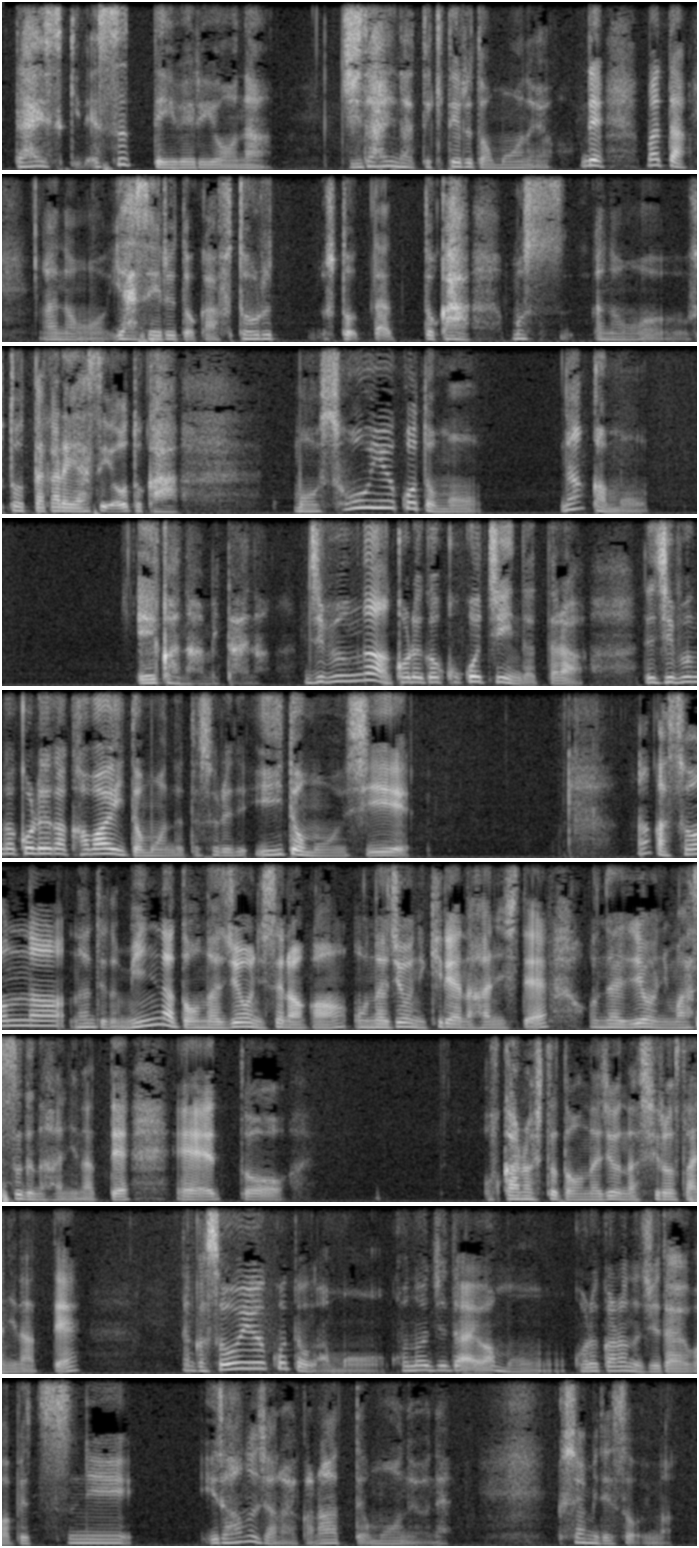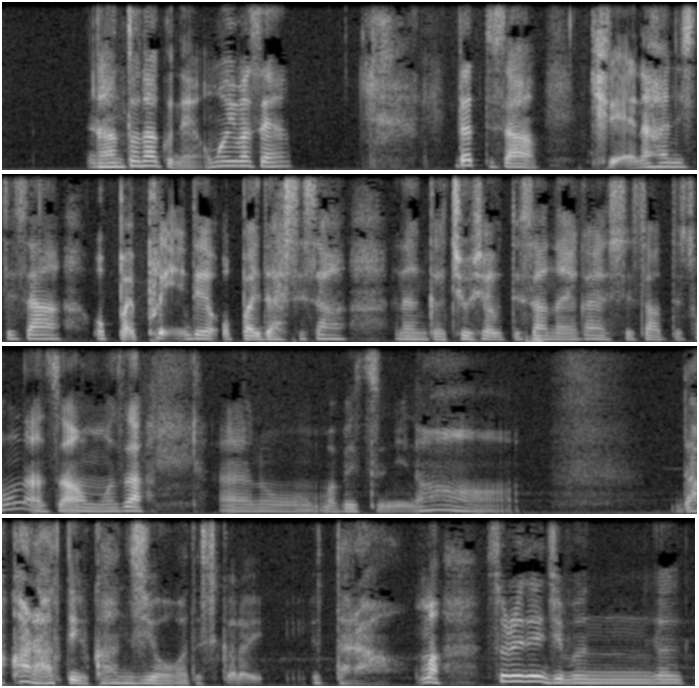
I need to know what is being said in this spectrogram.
大好きですって言えるような時代になってきてると思うのよ。で、また、あの、痩せるとか太る太ったとか、もう、あの、太ったから痩せようとか、もうそういうことも、なんかもう、ええかな、みたいな。自分がこれが心地いいんだったら、で、自分がこれが可愛いと思うんだったらそれでいいと思うし、なんかそんな、なんていうの、みんなと同じようにせなあかん？同じように綺麗な歯にして、同じようにまっすぐな歯になって、えー、っと、他の人と同じような白さになって、なんかそういうことがもう、この時代はもう、これからの時代は別にいらんのじゃないかなって思うのよね。くしゃみでそう、今。なんとなくね、思いません？だってさ、綺麗な歯にしてさ、おっぱいプリンでおっぱい出してさ、なんか注射打ってさ、なんやかんやしてさ、ってそんなんさ、もうさ、あの、まあ、別になだからっていう感じよ、私から言ったら。まあ、それで自分が、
